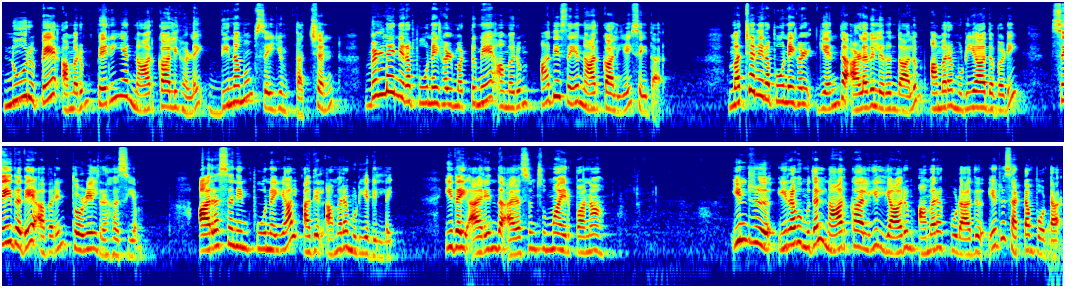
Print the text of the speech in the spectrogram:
நூறு பேர் அமரும் பெரிய நாற்காலிகளை தினமும் செய்யும் தச்சன் வெள்ளை நிற பூனைகள் மட்டுமே அமரும் அதிசய நாற்காலியை செய்தார். மற்ற நிற பூனைகள் எந்த அளவில் இருந்தாலும் அமர முடியாதபடி செய்ததே அவரின் தொழில் ரகசியம். அரசனின் பூனையால் அதில் அமர முடியவில்லை. இதை அறிந்த அரசன் சும்மா இருப்பானா? இன்று இரவு முதல் நாற்காலியில் யாரும் அமரக்கூடாது என்று சட்டம் போட்டார்.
